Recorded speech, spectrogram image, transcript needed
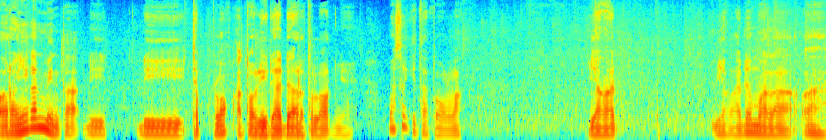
Orangnya kan minta di diceplok atau didadar telurnya. Masa kita tolak? Yang yang ada malah ah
